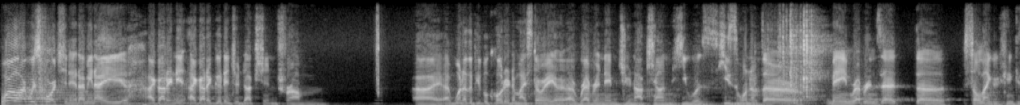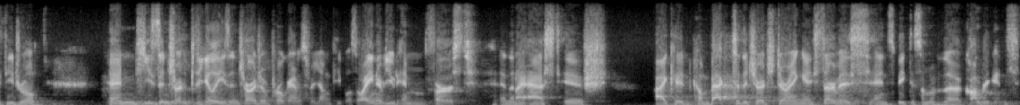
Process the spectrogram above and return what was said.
Well, I was fortunate. I mean, I I got an I got a good introduction from uh, one of the people quoted in my story, a, a reverend named Junak Hyun. He was he's one of the main reverends at the Seoul Anglican Cathedral. And he's in charge particularly he's in charge of programs for young people. So i interviewed him first and then i asked if i could come back to the church during a service and speak to some of the congregants.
